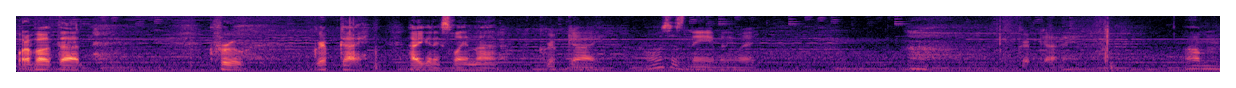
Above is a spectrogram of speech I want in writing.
What about that crew? Grip guy. How you gonna explain that? Grip guy. What was his name anyway? Grip guy. Um,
